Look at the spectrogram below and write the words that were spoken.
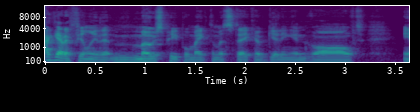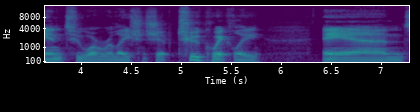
I get a feeling that most people make the mistake of getting involved into a relationship too quickly, and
